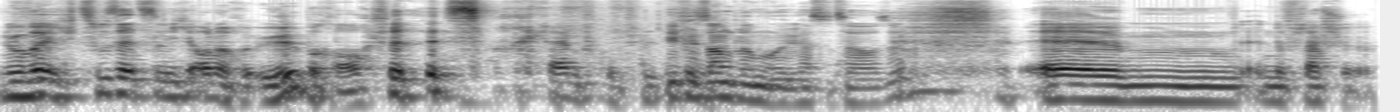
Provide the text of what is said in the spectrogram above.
nur weil ich zusätzlich auch noch Öl brauchte, ist doch kein Wie Problem. viel Sonnenblumenöl hast du zu Hause? Ähm, eine Flasche.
